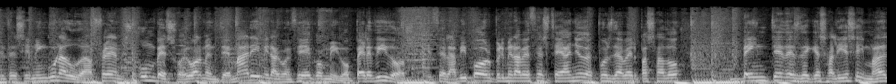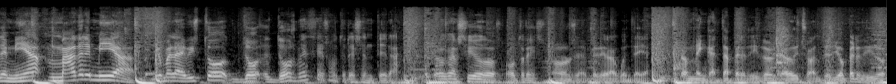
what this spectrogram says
Dice, sin ninguna duda. Friends, un beso. Igualmente, Mari, mira, coincide conmigo. Perdidos. Dice, la vi por primera vez este año después de haber pasado 20 desde que saliese. Y madre mía, madre mía. Yo me la he visto do- dos veces o tres entera. Creo que han sido dos o tres. No lo sé, he perdido la cuenta ya. Me encanta Perdidos, ya lo he dicho antes. Yo Perdidos.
